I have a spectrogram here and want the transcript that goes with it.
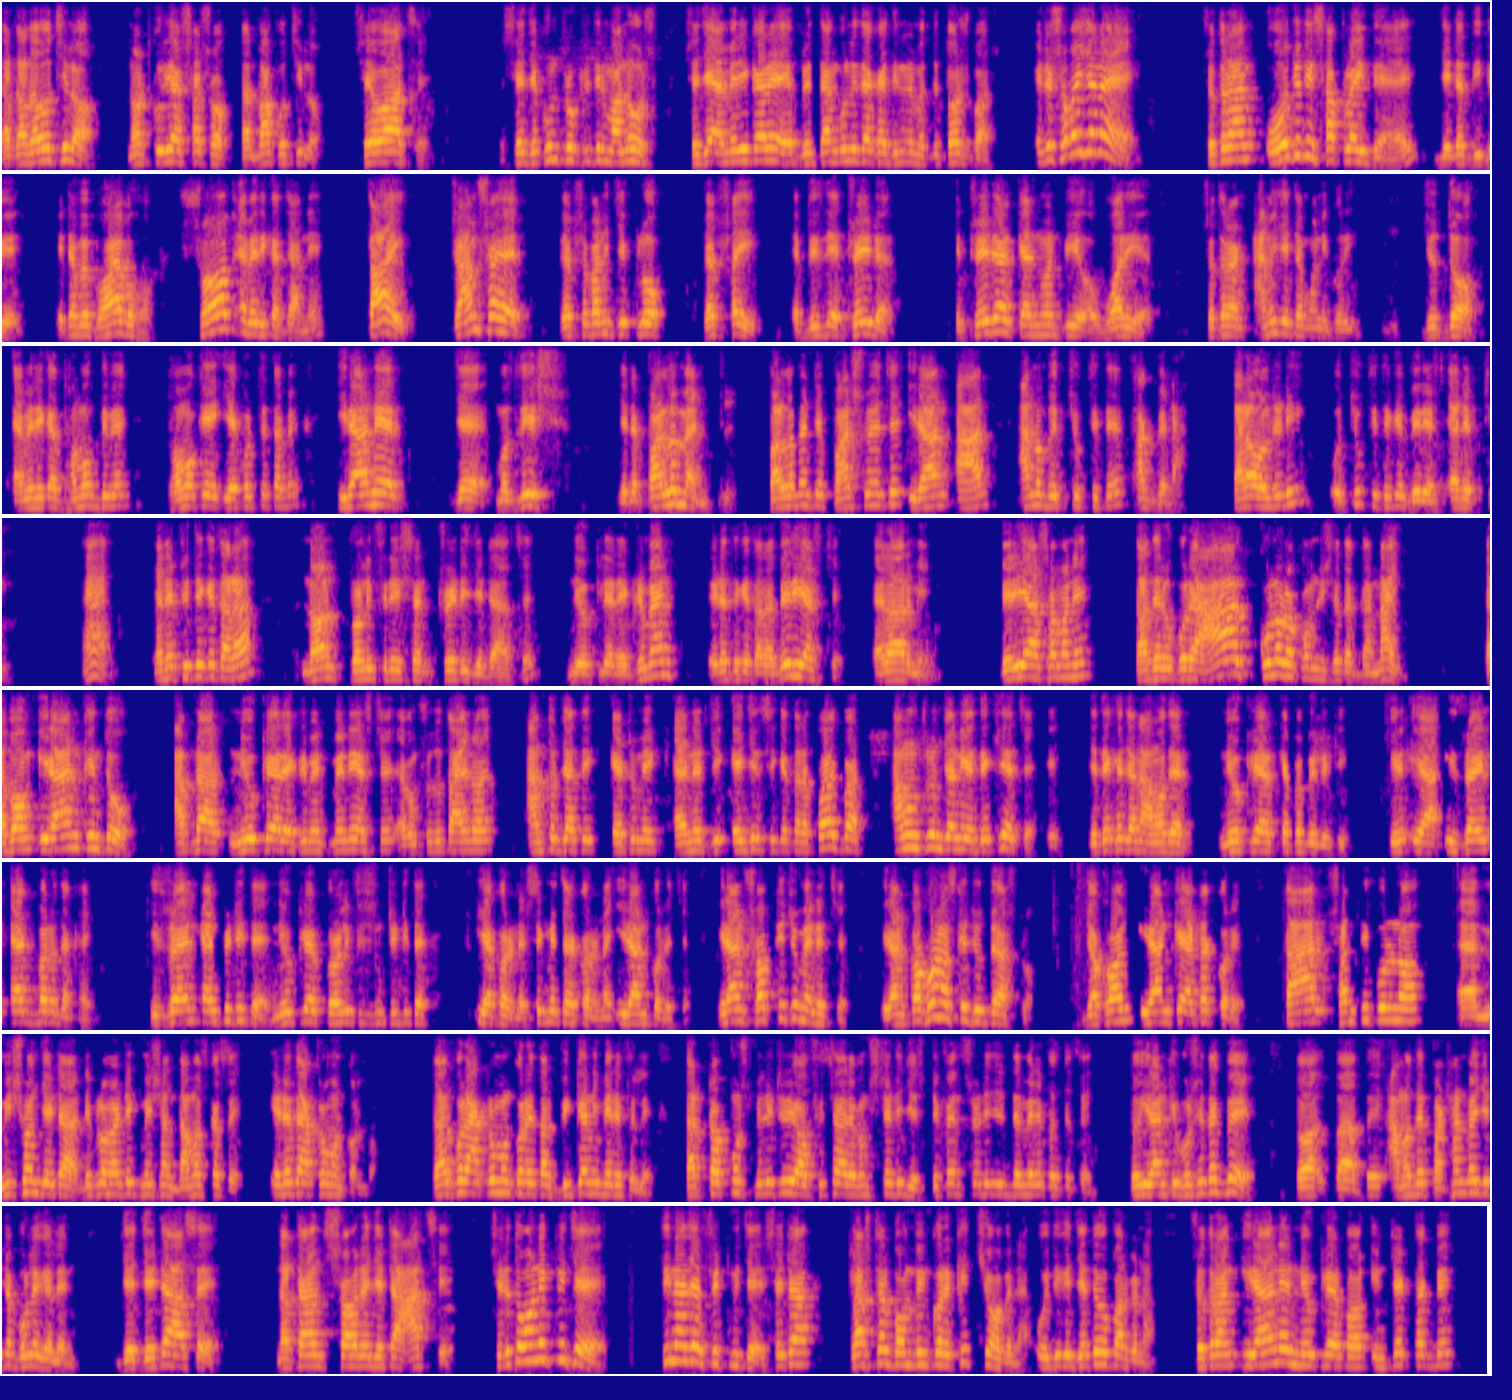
তার দাদাও ছিল, নর্থ কোরিয়ার শাসক, তার বাপও ছিল, সেও আছে। সে যে কোন প্রকৃতির মানুষ, সে যে আমেরিকারে বৃদ্ধাঙ্গুলি দেখায় দিনের মধ্যে দশ বার, এটা সবাই জানে। সুতরাং ও যদি সাপ্লাই দেয়, যেটা দিবে, এটা হবে ভয়াবহ। সব আমেরিকা জানে। তাই ট্রাম্প সাহেব, ব্যবসা বাণিজ্যিক লোক, ব্যবসায়ী trader trader can not be warrior সুতরাং আমি যেটা মনে করি যুদ্ধ আমেরিকা ধমক দিবে ধমকে ইয়ে করতে হবে ইরানের যে মজলিস যেটা পার্লামেন্ট পার্লামেন্টে পাশ হয়েছে ইরান আর আণবিক চুক্তিতে থাকবে না। তারা অলরেডি ওই চুক্তি থেকে বেরিয়ে আসছে এনএফটি। হ্যাঁ এনএফটি থেকে তারা নন প্রলিফারেশন ট্রেডি যেটা আছে নিউক্লিয়ার এগ্রিমেন্ট এটা থেকে তারা বেরিয়ে আসছে অ্যালার্মিং বেরিয়ে আসা মানে তাদের উপরে আর কোন রকম নিষেধাজ্ঞা নাই। এবং ইরান কিন্তু আপনার নিউক্লিয়ার এগ্রিমেন্ট মেনে আসছে এবং শুধু তাই নয়, আন্তর্জাতিক অ্যাটমিক এনার্জি এজেন্সিকে তারা কয়েকবার আমন্ত্রণ জানিয়ে দেখিয়েছে যে দেখে যেন আমাদের নিউক্লিয়ার ক্যাপাবিলিটি। ইসরায়েল একবারও দেখায় ইসরায়েল এনপিটিতে, নিউক্লিয়ার প্রলিফিকেশন ট্রিটিতে ইয়া করে না সিগনেচার করে না ইরান করেছে। ইরান সবকিছু মেনেছে। ইরান কখন আজকে যুদ্ধে আসলো? যখন ইরানকে অ্যাটাক করে, তার শান্তিপূর্ণ মিশন যেটা ডিপ্লোম্যাটিক মিশন দামাসকাসে এটাতে আক্রমণ করল। তারপরে আক্রমণ করে তার বিজ্ঞানী মেরে ফেলে। তার টপমোস্ট মিলিটারি অফিসার এবং স্ট্র্যাটেজিস্ট ডিফেন্স স্ট্র্যাটেজিস্টদের মেরে ফেলতেছে। তো ইরান কি বসে থাকবে? তো আমাদের পাঠান ভাই যেটা বলে গেলেন যে যেটা আছে নাটান্স শহরে যেটা আছে, সেটা তো অনেক নিচে, তিন হাজার ফিট নিচে, সেটা ক্লাস্টার বম্বিং করে কিচ্ছু হবে না, ওইদিকে যেতেও পারবে না। সুতরাং ইরানের নিউক্লিয়ার পাওয়ার ইনটেক থাকবে।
